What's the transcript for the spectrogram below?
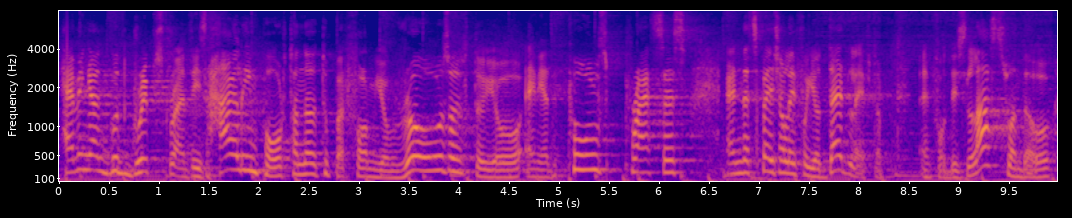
Having a good grip strength is highly important to perform your rows, to your any other pulls, presses, and especially for your deadlift. And for this last one though,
